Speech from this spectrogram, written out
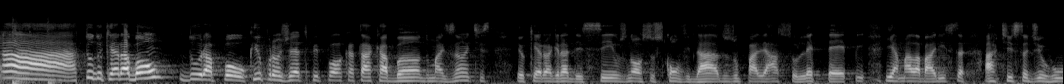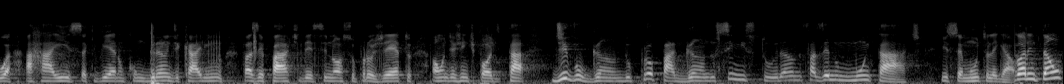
Ah, tudo que era bom dura pouco e o projeto Pipoca está acabando, mas antes eu quero agradecer os nossos convidados, o palhaço Lepepe e a malabarista artista de rua, a Raíssa, que vieram com grande carinho fazer parte desse nosso projeto, onde a gente pode estar divulgando, propagando, se misturando, fazendo muita arte. Isso é muito legal. Agora então,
